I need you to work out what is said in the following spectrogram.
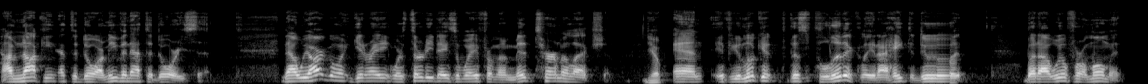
I'm knocking at the door. I'm even at the door. He said. Now we are going getting ready. We're 30 days away from a midterm election, Yep. and if you look at this politically, and I hate to do it, but I will for a moment.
